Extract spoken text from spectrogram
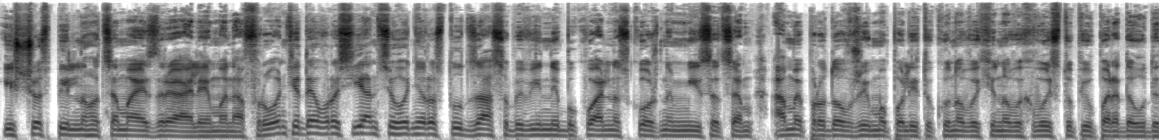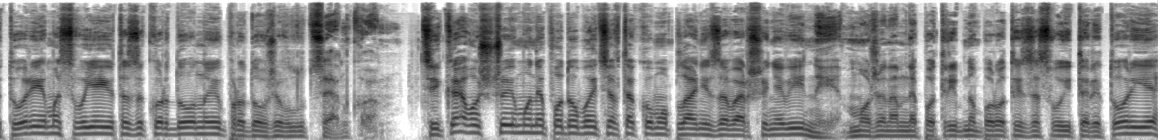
і що спільного це має з реаліями на фронті, де в росіян сьогодні ростуть засоби війни буквально з кожним місяцем. А ми продовжуємо політику нових і нових виступів перед аудиторіями своєю та закордонною. Продовжив Луценко. Цікаво, що йому не подобається в такому плані завершення війни. Може, нам не потрібно боротись за свої території,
